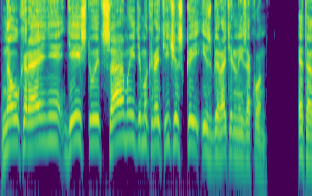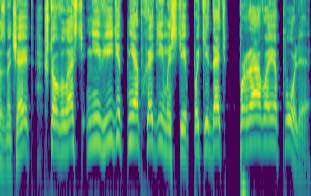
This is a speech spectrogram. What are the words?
На Украине действует самый демократический избирательный закон. Это означает, что власть не видит необходимости покидать правое поле,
